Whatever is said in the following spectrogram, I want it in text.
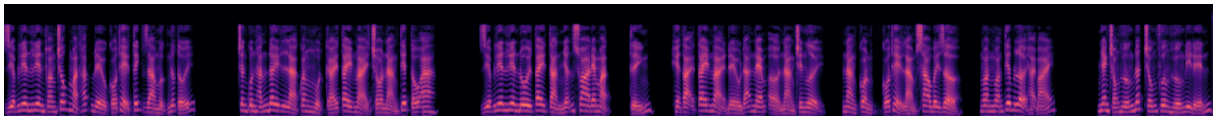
Diệp Liên Liên thoáng chốc mặt hắc đều có thể tích ra mực nước tới. Chân quân hắn đây là quăng một cái tay nải cho nàng tiết tấu A. Diệp Liên Liên đôi tay tàn nhẫn xoa đem mặt, tính, hiện tại tay nải đều đã ném ở nàng trên người, nàng còn có thể làm sao bây giờ, ngoan ngoan tiếp lợi hại bái. Nhanh chóng hướng đất chống phương hướng đi đến,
